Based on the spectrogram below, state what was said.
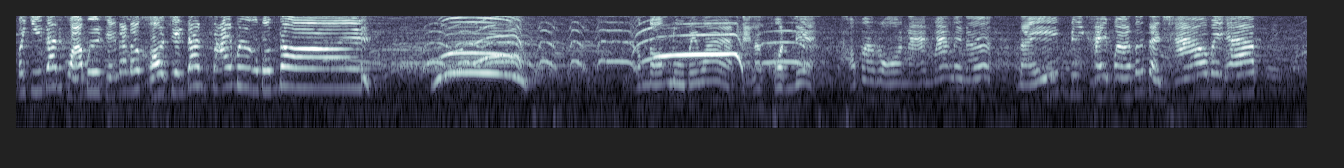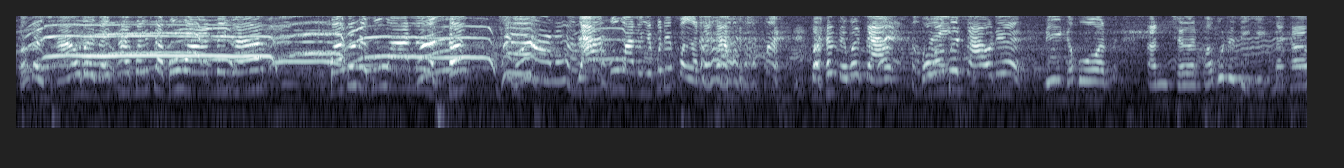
เมื่อกี้ด้านขวามือเสียงดังแล้วขอเสียงด้านซ้ายมือของผมหน่อยวู้น้องๆรู้ไหมว่าแต่ละคนเนี่ยเขามารอนานมากเลยเนอะไหนมีใครมาตั้งแต่เช้าไหมครับ ตั้งแต่เช้าเลยไหนใครมาตั้งแต่เมื่อวานไหมครับ มาตั้งแต่เมื่อวานเลยเหรอครับเมื่อวานเลยเหรอคะยังเมื่อวานเรายังไม่ได้เปิดนะครับมามาตั้งแต่เมื่อเช้า เพราะว่าเมื่อเช้าเนี่ยมีขบวนอัญเชิญพระพุทธสิหิงค์นะครับ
